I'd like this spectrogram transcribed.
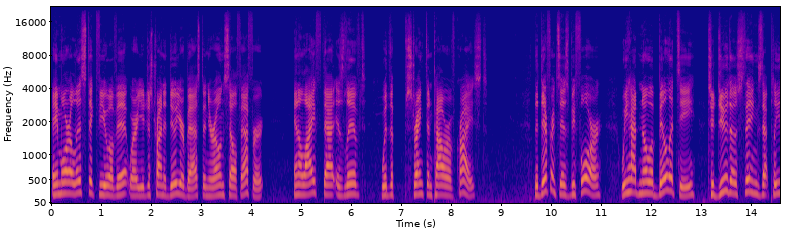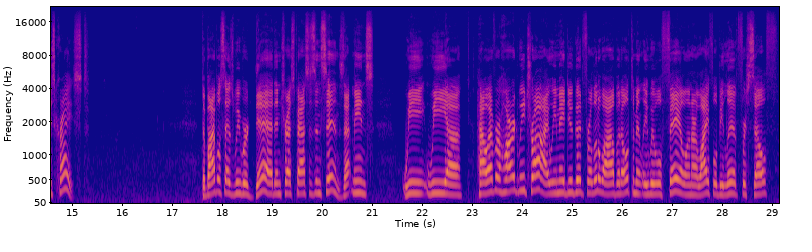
a moralistic view of it, where you're just trying to do your best and your own self effort, and a life that is lived with the strength and power of Christ. The difference is before, we had no ability to do those things that please Christ. The Bible says we were dead in trespasses and sins. That means we, we uh, however hard we try, we may do good for a little while, but ultimately we will fail and our life will be lived for self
